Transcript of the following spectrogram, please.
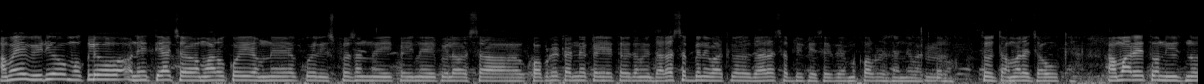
અમે વીડિયો મોકલ્યો અને ત્યાં જ અમારો કોઈ અમને કોઈ રિસ્પોન્સન નહીં કંઈ નહીં. પેલા કોર્પોરેટરને કહીએ તો તમે ધારાસભ્યને વાત કરો ધારાસભ્ય કહે છે કે તમે કોર્પોરેશનને વાત કરો. તો તમારે જવું કે? અમારે તો ન્યૂઝનો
